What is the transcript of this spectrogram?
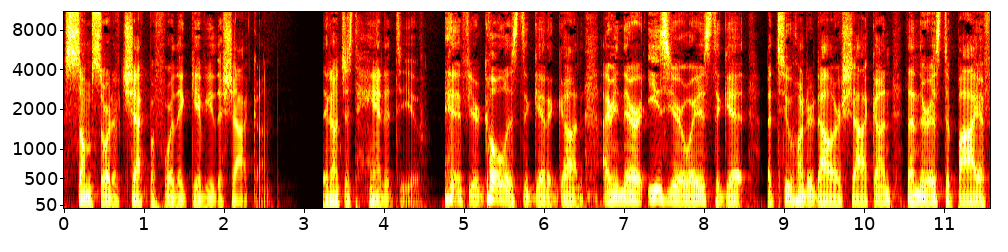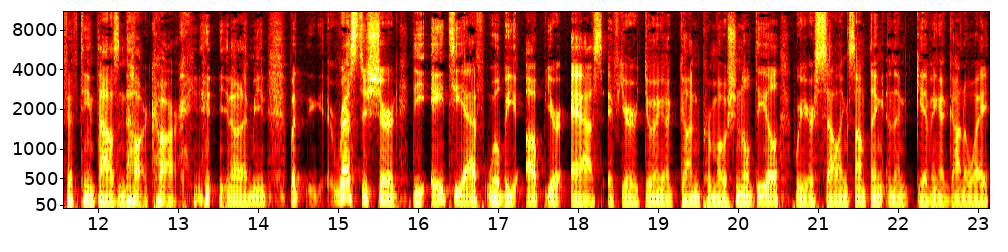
some sort of check before they give you the shotgun. They don't just hand it to you. If your goal is to get a gun, I mean, there are easier ways to get a $200 shotgun than there is to buy a $15,000 car. you know what I mean? But rest assured, the ATF will be up your ass if you're doing a gun promotional deal where you're selling something and then giving a gun away.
